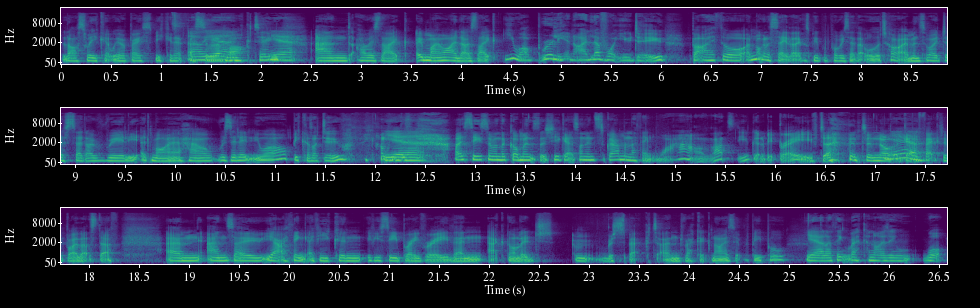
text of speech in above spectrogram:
last week we were both speaking at Festival of Oh, yeah. Marketing Yeah. and I was like in my mind I was like you are brilliant I love what you do but I thought I'm not going to say that because people probably say that all the time and so I just said I really admire how resilient you are because I do I Yeah. just- I see some of the comments that she gets on Instagram, and I think, wow, that's you've got to be brave to, to not get affected by that stuff. Um, and so, yeah, I think if you can, if you see bravery, then acknowledge, um, respect, and recognise it for people. Yeah, and I think recognizing what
